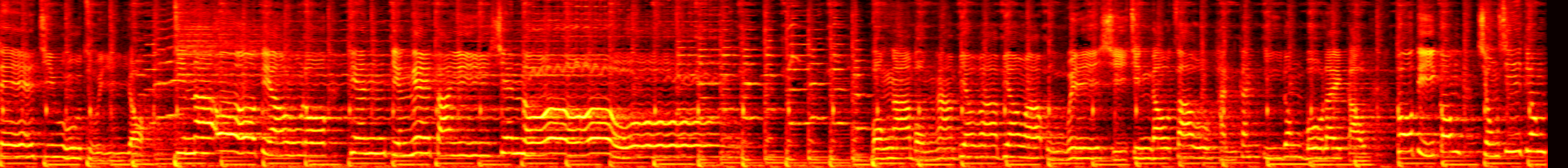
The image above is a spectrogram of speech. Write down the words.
地酒醉哦，真啊，乌条路，天顶的大仙哦，梦啊梦啊，庙啊庙啊，有的是真熬走，汉奸伊拢无来搞。土地公上市中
